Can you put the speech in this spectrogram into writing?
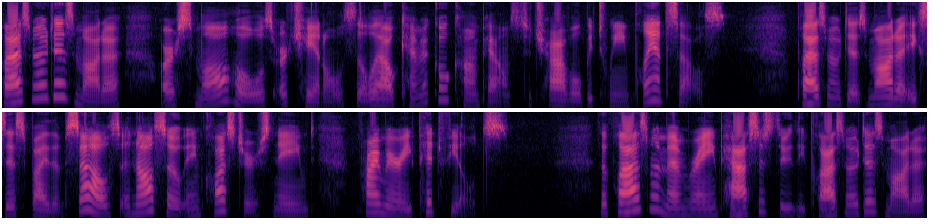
Plasmodesmata are small holes or channels that allow chemical compounds to travel between plant cells. Plasmodesmata exist by themselves and also in clusters named primary pit fields. The plasma membrane passes through the plasmodesmata,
